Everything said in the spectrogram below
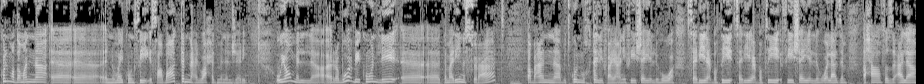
كل ما ضمننا آه، آه، إنه ما يكون في إصابات تمنع الواحد من الجري. ويوم ال- الربوع بيكون لتمارين السرعات. طبعا بتكون مختلفة يعني في شيء اللي هو سريع بطيء سريع بطيء. في شيء اللي هو لازم تحافظ على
